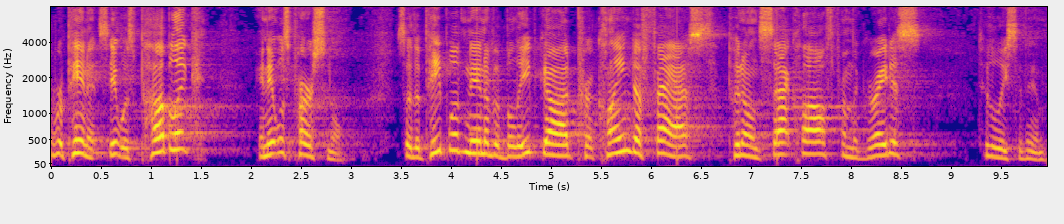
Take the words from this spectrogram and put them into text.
repentance. It was public and it was personal. So the people of Nineveh believed God, proclaimed a fast, put on sackcloth from the greatest to the least of them.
